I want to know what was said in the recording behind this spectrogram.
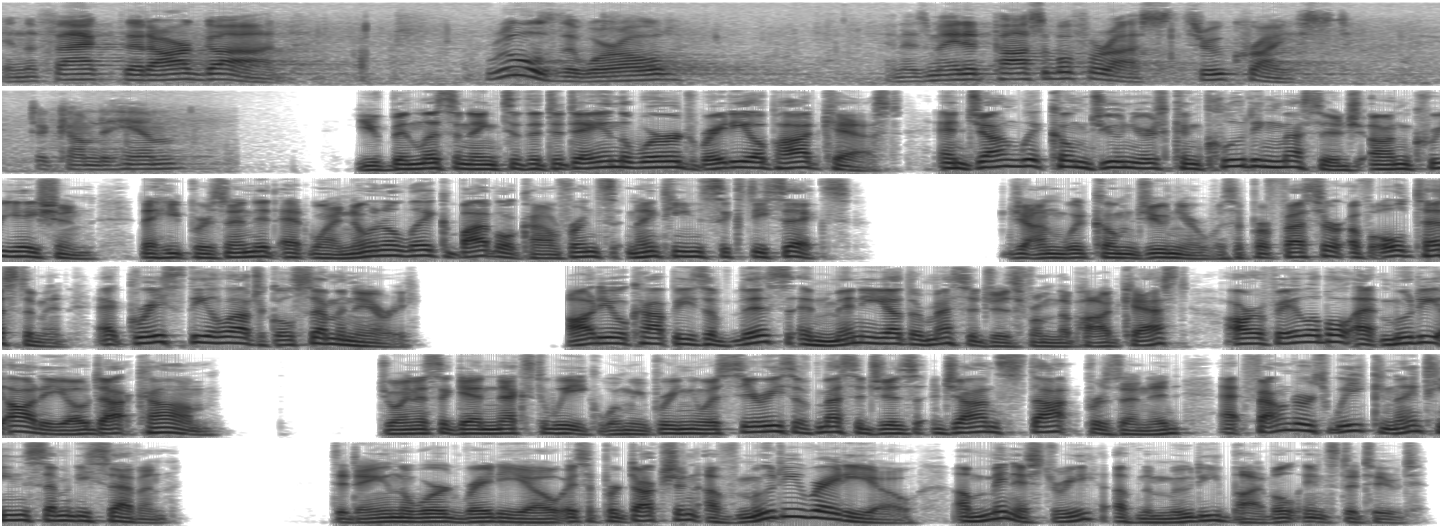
in the fact that our God rules the world and has made it possible for us through Christ to come to Him. You've been listening to the Today in the Word radio podcast and John Whitcomb Jr.'s concluding message on creation that he presented at Winona Lake Bible Conference 1966. John Whitcomb Jr. was a professor of Old Testament at Grace Theological Seminary. Audio copies of this and many other messages from the podcast are available at moodyaudio.com. Join us again next week when we bring you a series of messages John Stott presented at Founders Week 1977. Today in the Word Radio is a production of Moody Radio, a ministry of the Moody Bible Institute.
